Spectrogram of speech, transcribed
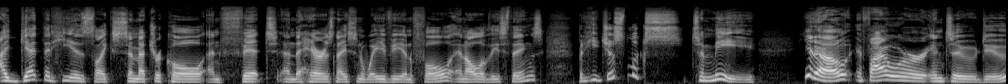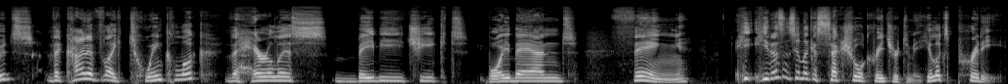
I get that he is like symmetrical and fit and the hair is nice and wavy and full and all of these things, but he just looks to me, you know, if I were into dudes, the kind of like twink look, the hairless, baby cheeked boy band thing, he, he doesn't seem like a sexual creature to me. He looks pretty.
